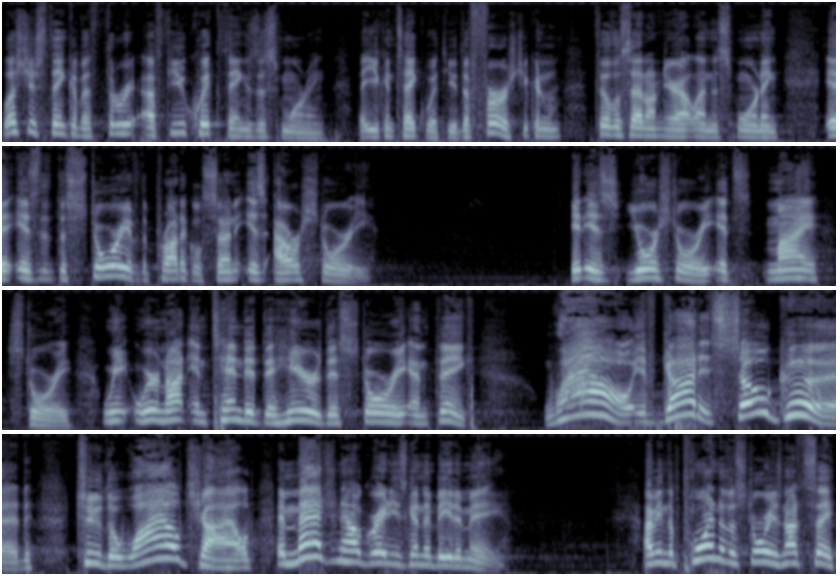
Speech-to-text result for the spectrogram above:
let's just think of a, th- a few quick things this morning that you can take with you. The first, you can fill this out on your outline this morning, is that the story of the prodigal son is our story. It is your story. It's my story. We, we're not intended to hear this story and think, wow, if God is so good to the wild child, imagine how great he's going to be to me. I mean, the point of the story is not to say,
